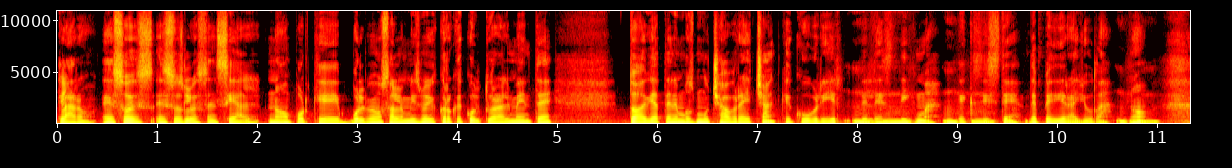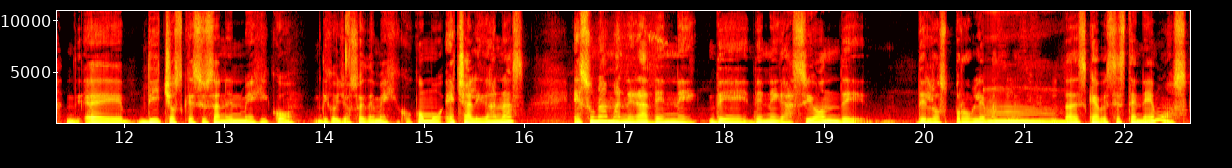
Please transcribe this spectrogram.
Claro, eso es, eso es lo esencial, ¿no? Porque volvemos a lo mismo. Yo creo que culturalmente todavía tenemos mucha brecha que cubrir del estigma que existe de pedir ayuda, ¿no? Eh, dichos que se usan en México, digo yo soy de México, como échale ganas, es una manera de, ne- de- de negación de, de los problemas y las Mm. dificultades que a veces tenemos.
